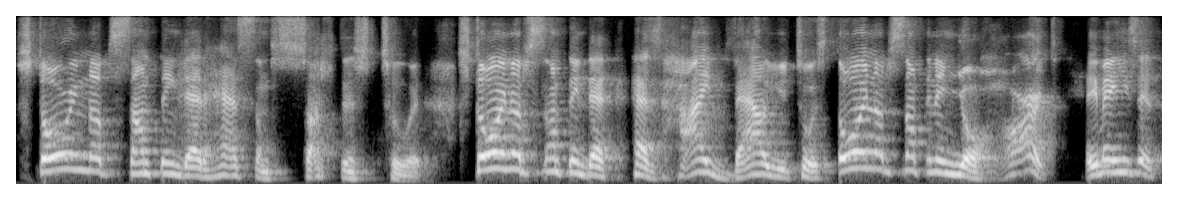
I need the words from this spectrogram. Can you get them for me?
Storing up something that has some substance to it, storing up something that has high value to it, storing up something in your heart. Amen. He said,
